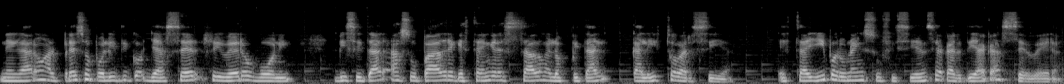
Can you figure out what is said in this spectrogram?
negaron al preso político Yacer Rivero Boni visitar a su padre que está ingresado en el hospital Calixto García. Está allí por una insuficiencia cardíaca severa.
